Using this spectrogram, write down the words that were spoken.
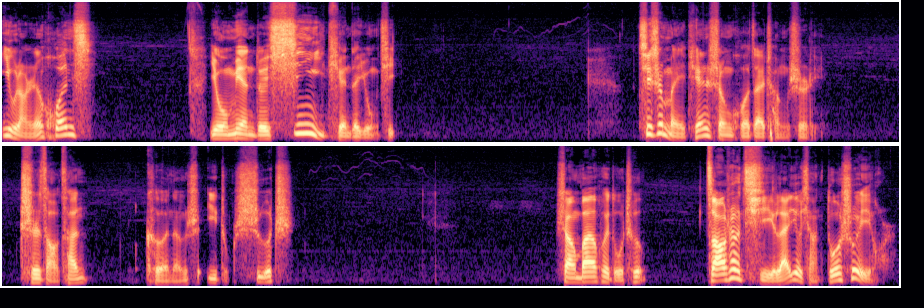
又让人欢喜，有面对新一天的勇气。其实每天生活在城市里，吃早餐可能是一种奢侈。上班会堵车，早上起来又想多睡一会儿，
